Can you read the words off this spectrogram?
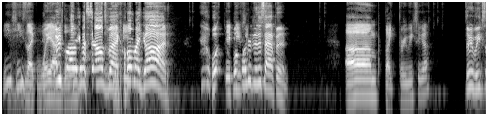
He, he's like way out We of the finally loop. got sounds back. JP. Oh my god. What, JP. what? When did this happen? Um, like three weeks ago. Three weeks.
